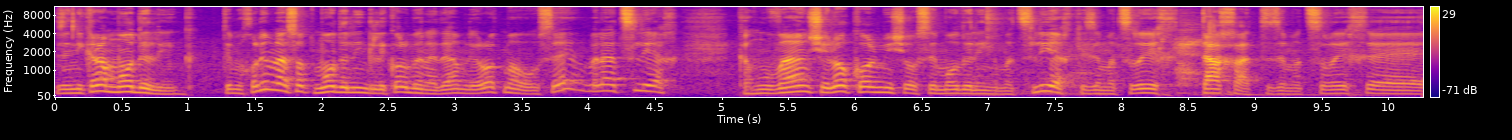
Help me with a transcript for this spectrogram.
זה נקרא modeling. אתם יכולים לעשות modeling לכל בן אדם, לראות מה הוא עושה ולהצליח. כמובן שלא כל מי שעושה modeling מצליח, כי זה מצריך תחת, זה מצריך אה,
